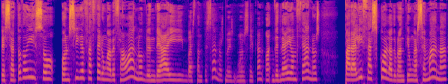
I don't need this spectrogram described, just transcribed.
pese a todo iso, consigue facer unha vez ao ano, dende hai bastantes anos, non, non sei can, ah, dende hai 11 anos, paraliza a escola durante unha semana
